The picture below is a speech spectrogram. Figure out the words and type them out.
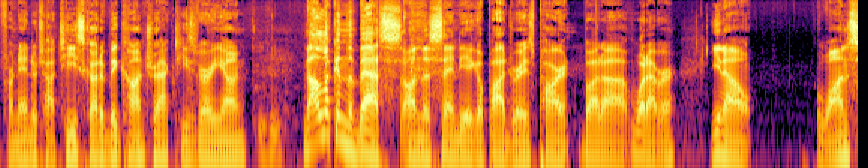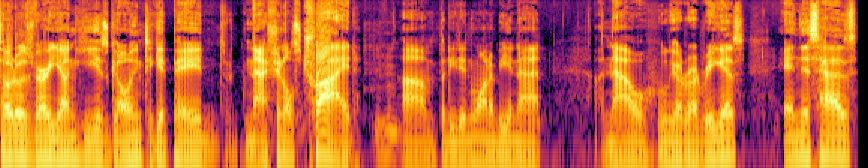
Fernando Tatis got a big contract. He's very young, not looking the best on the San Diego Padres part, but uh, whatever. You know, Juan Soto is very young. He is going to get paid. Nationals tried, um, but he didn't want to be a Nat. Now Julio Rodriguez, and this has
